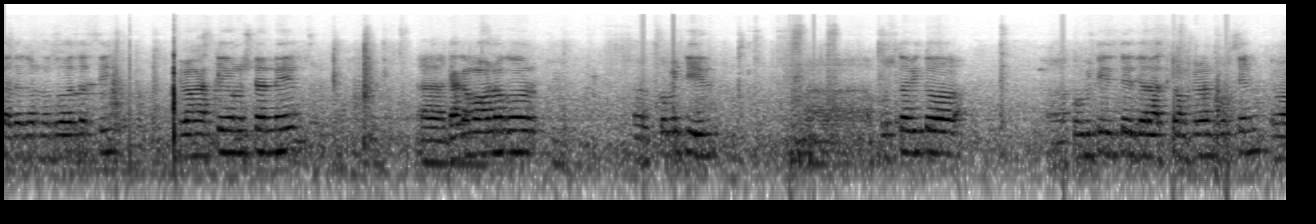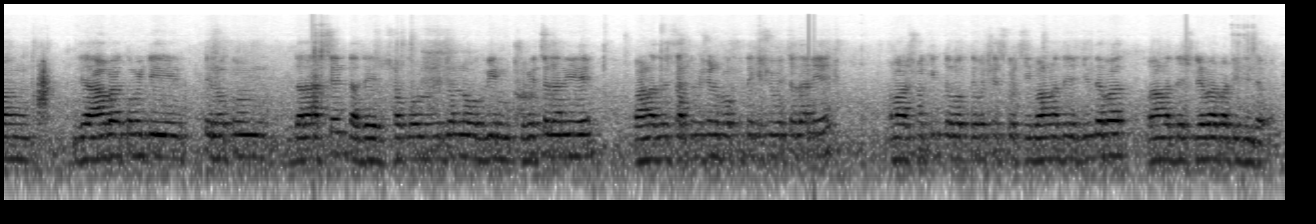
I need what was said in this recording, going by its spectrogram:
তাদের জন্য দোয়া এবং আজকে এই অনুষ্ঠানে ঢাকা মহানগর কমিটির প্রস্তাবিত কমিটিতে যারা আজকে অংশগ্রহণ করছেন এবং যে আহ্বায়ক কমিটিতে নতুন যারা আসছেন, তাদের সকলের জন্য অগ্রিম শুভেচ্ছা জানিয়ে, বাংলাদেশ ছাত্র মিশনের পক্ষ থেকে শুভেচ্ছা জানিয়ে আমার সংক্ষিপ্ত বক্তব্য শেষ করছি। বাংলাদেশ জিন্দাবাদ, বাংলাদেশ লেবার পার্টি জিন্দাবাদ।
